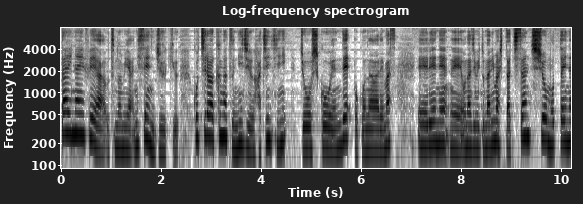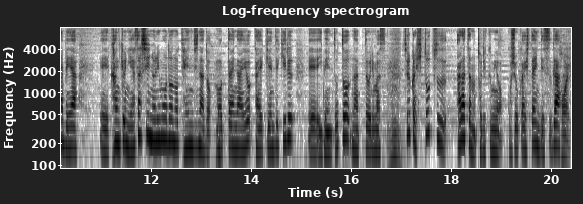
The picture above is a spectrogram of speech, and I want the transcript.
たいないフェア宇都宮2019こちらは9月28日に城址公園で行われます、えー例年、えーおなじみとなりました地産地消もったい鍋やえー環境に優しい乗り物の展示など、うん。もったいないを体験できる、えーイベントとなっております。うん。それから一つ新たな取り組みをご紹介したいんですが、はい。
